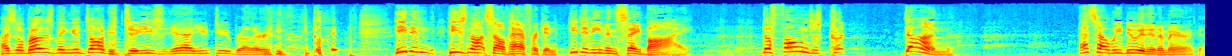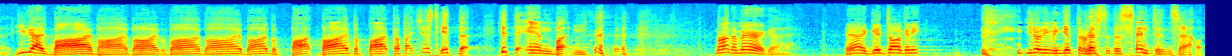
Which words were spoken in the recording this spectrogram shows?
I said, well, brother, it's been good talking to you. He said, Yeah, you too, brother. he didn't, he's not South African. He didn't even say bye. The phone just clicked, done. That's how we do it in America. You guys bye, bye, bye, bye, bye, bye, bye, bye, bye, bye, bye, bye. Just hit the hit the end button. Not in America. Yeah, good talking. you don't even get the rest of the sentence out.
